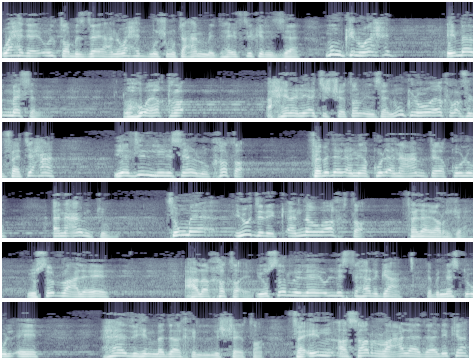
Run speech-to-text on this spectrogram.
واحد هيقول طب إزاي؟ يعني واحد مش متعمد هيفتكر إزاي؟ ممكن واحد إمام مثلا وهو يقرأ أحيانا يأتي الشيطان إنسان ممكن هو يقرأ في الفاتحة يزل لسانه خطأ فبدل أن يقول أنعمت يقول أنعمت ثم يدرك أنه أخطأ فلا يرجع يصر على إيه؟ على خطأ يصر لا يقول لسه هرجع. طب الناس تقول إيه؟ هذه المداخل للشيطان. فإن أصر على ذلك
